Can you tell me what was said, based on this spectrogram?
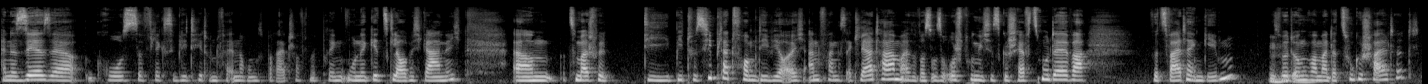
eine sehr, sehr große Flexibilität und Veränderungsbereitschaft mitbringen. Ohne geht's, glaube ich, gar nicht. Ähm, zum Beispiel die B2C-Plattform, die wir euch anfangs erklärt haben, also was unser ursprüngliches Geschäftsmodell war, wird es weiterhin geben. Es mhm. wird irgendwann mal dazugeschaltet.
